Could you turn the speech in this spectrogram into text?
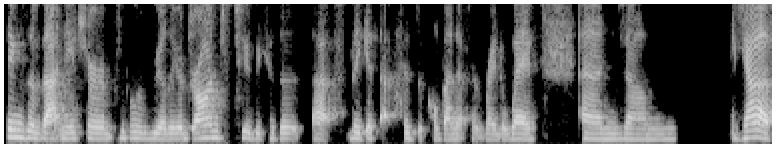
things of that nature, people really are drawn to because it's that they get that physical benefit right away. And um, yeah,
